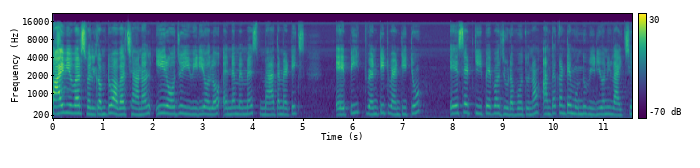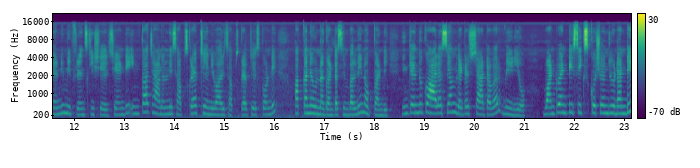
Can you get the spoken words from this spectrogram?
Hi viewers welcome to our channel ఈరోజు ఈ వీడియోలో NMMS mathematics AP twenty twenty two A set key paper చూడబోతున్నాం. అంతకంటే ముందు వీడియోని లైక్ చేయండి మీ ఫ్రెండ్స్కి షేర్ చేయండి. ఇంకా ఛానల్ని సబ్స్క్రైబ్ చేయని వారు సబ్స్క్రైబ్ చేసుకోండి. పక్కనే ఉన్న గంట సింబల్ని నొక్కండి. ఇంకెందుకు ఆలస్యం? Let's start our video one twenty six question చూడండి.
